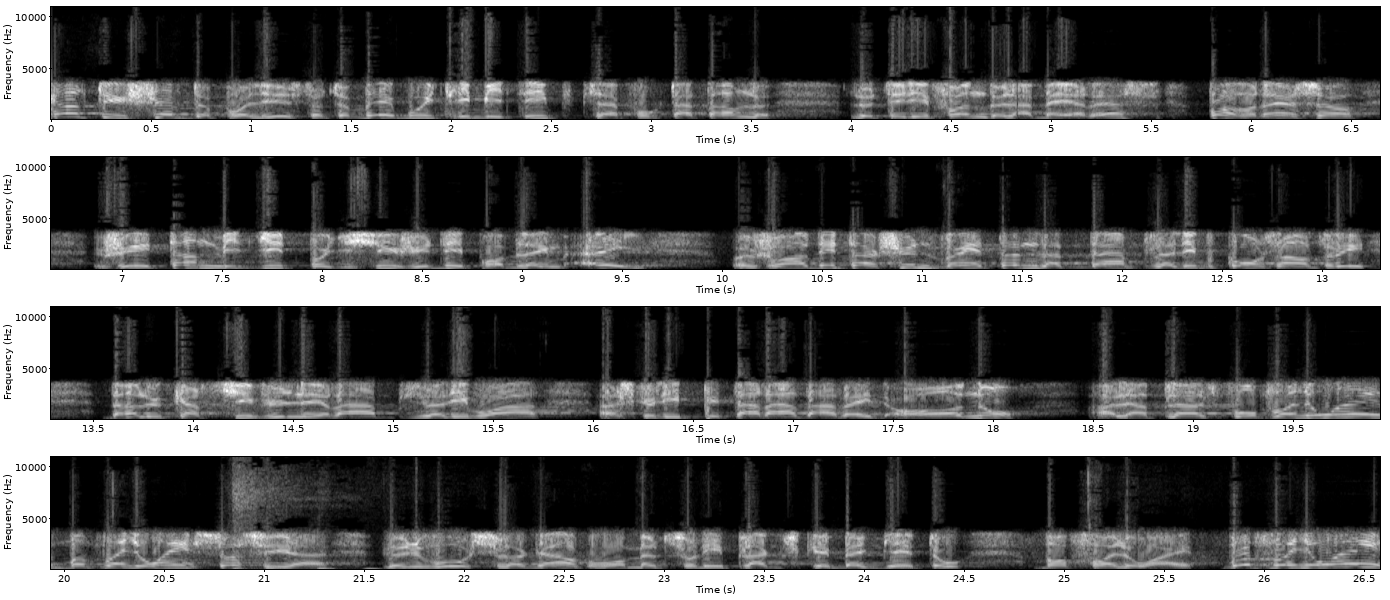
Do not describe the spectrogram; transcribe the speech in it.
Quand tu es chef de police, t'as bien beau être limité, puis il faut que tu attendes le, le téléphone de la mairesse. Pas vrai, ça? J'ai tant de milliers de policiers, j'ai des problèmes. Hey, je vais en détacher une vingtaine là-dedans, puis vous allez vous concentrer dans le quartier vulnérable, puis vous allez voir à ce que les pétarades arrêtent. Oh non! À la place Pomponoin, Pomponoin, ça c'est euh, le nouveau slogan qu'on va mettre sur les plaques du Québec bientôt. Buffaloin. Buffaloin,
